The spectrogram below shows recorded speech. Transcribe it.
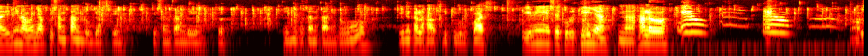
nah ini namanya pisang tanduk guys ini. Pisang tanduk ini. Tuh. Ini pisang tanduk ini kalau harus dikelupas ini securitynya. Nah halo. Oh.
